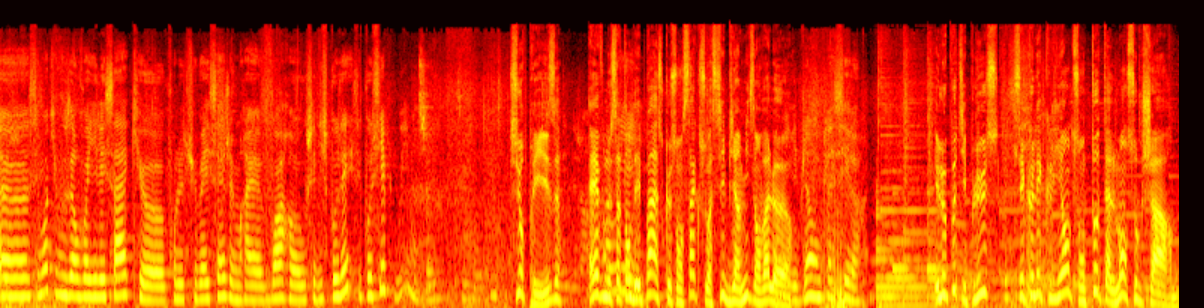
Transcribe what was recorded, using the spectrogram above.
Euh, c'est moi qui vous ai envoyé les sacs euh, pour le tube à essai. J'aimerais voir euh, où c'est disposé. C'est possible? Surprise, Eve ne Ah oui. s'attendait pas à ce que son sac soit si bien mis en valeur. Il est bien placé là. Et le petit plus, c'est que les clientes sont totalement sous le charme.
